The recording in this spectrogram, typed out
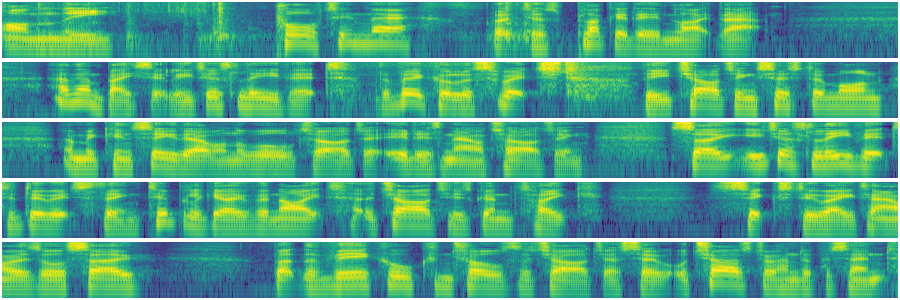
on the port in there, but just plug it in like that and then basically just leave it. The vehicle has switched the charging system on and we can see there on the wall charger it is now charging. So you just leave it to do its thing. Typically overnight a charge is going to take six to eight hours or so but the vehicle controls the charger so it will charge to 100%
